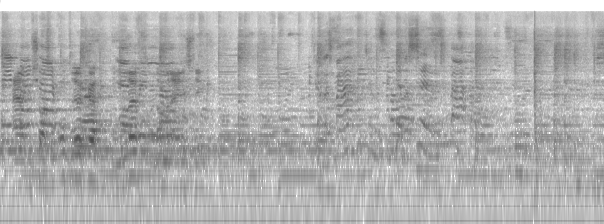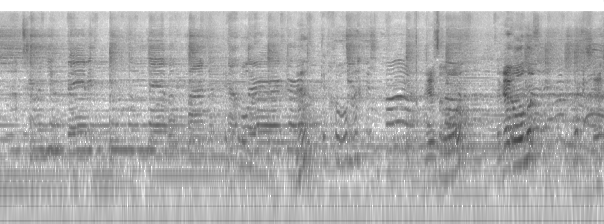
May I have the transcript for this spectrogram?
Eigenlijk een soort van opdrukken in de lucht, maar dan met elastiek. Ik heb gewonnen. Wie heeft er gewonnen? Heb jij gewonnen? Zeg,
